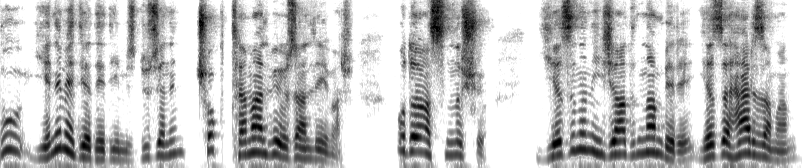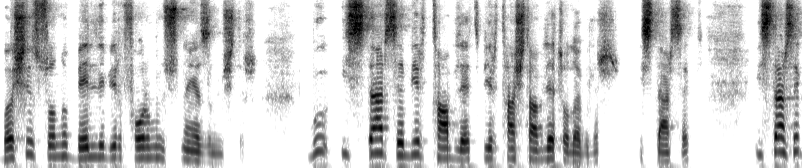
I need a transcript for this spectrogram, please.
bu yeni medya dediğimiz düzenin çok temel bir özelliği var. O da aslında şu. Yazının icadından beri yazı her zaman başı sonu belli bir formun üstüne yazılmıştır. Bu isterse bir tablet, bir taş tablet olabilir istersek. İstersek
